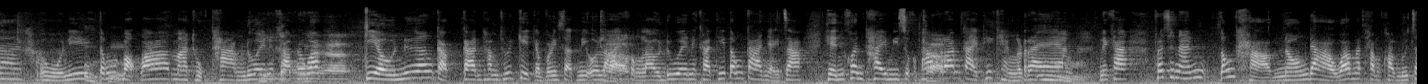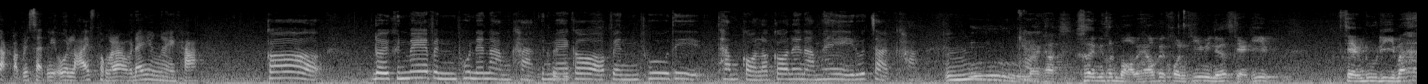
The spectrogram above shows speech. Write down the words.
ได้ค่ะ โอ้โหนี่ต้องบอกว่ามาถูกทางด้วยนะถูกต้คะ องเพราะว่าเลยฮะเกี่ยวเนื่องกับการทำธุรกิจกับบริษัท Neo ครั Life บของเราด้วยนะคะ ที่ต้องการอยากจะเห็นคนไทยมีสุขภาพครับร่างกายที่แข็งแรงอืมนะคะ เพราะฉะนั้นต้องถามน้องดาวว่ามาทำความรู้จักกับบริษัท Neo Life ของเราได้ยังไงคะ ก็โดยคุณแม่เป็นผู้แนะนำค่ะ คุณแม่ก็เป็นผู้ที่ทำก่อนแล้วก็แนะนำให้รู้จักค่ะ อือืมมค่ะ นะครับเคยมีคนบอกไหมครับว่าเป็นคนที่มีเนื้อเสียงที่เสียงดูดีมาก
